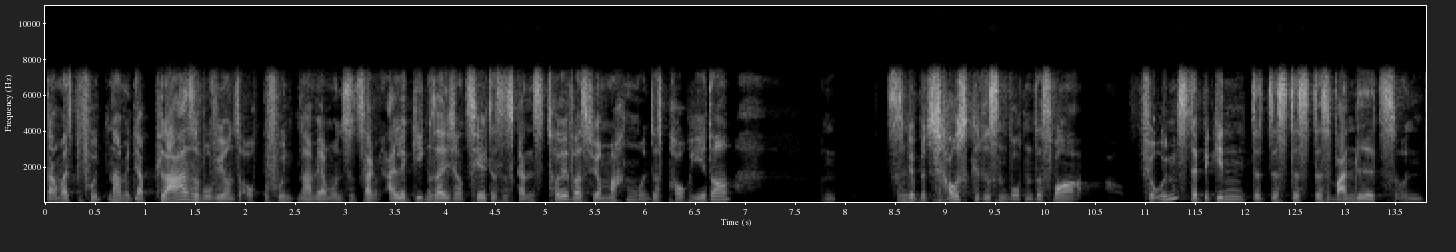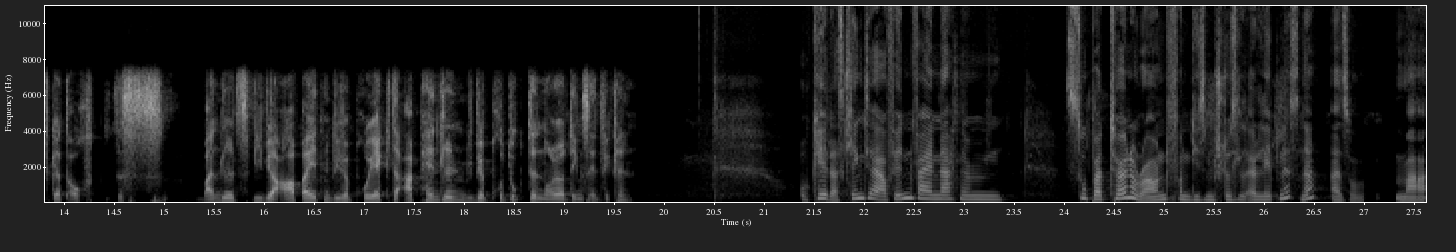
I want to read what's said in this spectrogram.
damals befunden haben, in der Blase, wo wir uns auch befunden haben. Wir haben uns sozusagen alle gegenseitig erzählt, das ist ganz toll, was wir machen und das braucht jeder. Und sind wir plötzlich rausgerissen worden. Das war für uns der Beginn des, des, des Wandels und auch des Wandels, wie wir arbeiten, wie wir Projekte abhändeln, wie wir Produkte neuerdings entwickeln. Okay, das klingt ja auf jeden Fall nach einem super Turnaround von diesem Schlüsselerlebnis, ne? Also mal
